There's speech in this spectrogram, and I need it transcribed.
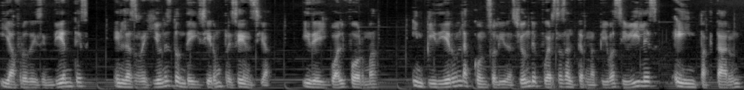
y afrodescendientes en las regiones donde hicieron presencia y de igual forma impidieron la consolidación de fuerzas alternativas civiles e impactaron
